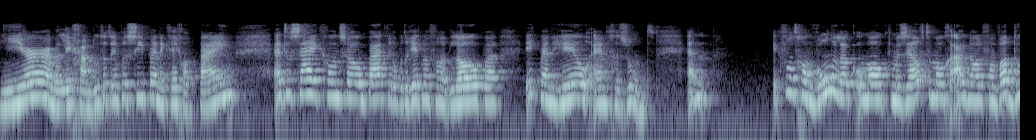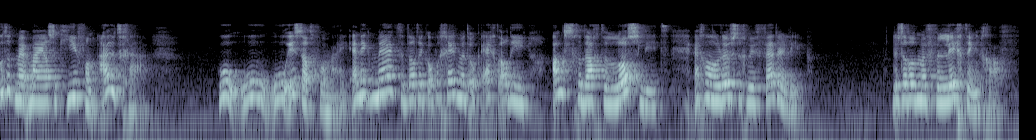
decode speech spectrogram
hier en mijn lichaam doet het in principe en ik kreeg wat pijn. En toen zei ik gewoon zo een paar keer op het ritme van het lopen, ik ben heel en gezond. En ik vond het gewoon wonderlijk om ook mezelf te mogen uitnodigen van wat doet het met mij als ik hiervan uitga? Hoe, hoe, hoe is dat voor mij? En ik merkte dat ik op een gegeven moment ook echt al die angstgedachten losliet en gewoon rustig weer verder liep. Dus dat het me verlichting gaf.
